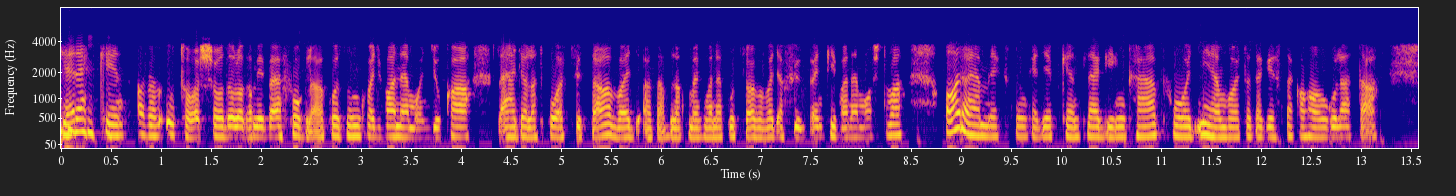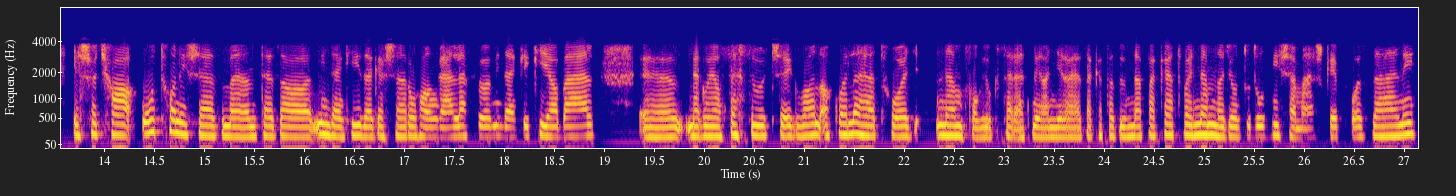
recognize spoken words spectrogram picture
gyerekként az az utolsó dolog, amivel foglalkozunk, hogy van-e mondjuk az ágy alatt porcica, vagy az ablak meg van-e pucolva, vagy a függöny ki van-e mostva. Arra emlékszünk egyébként leginkább, hogy milyen volt az egésznek a hangulata. És hogyha otthon is ez ment, ez a mindenki idegesen rohangál leföl, mindenki kiabál, meg olyan feszültség van, akkor lehet, hogy nem fogjuk szeretni annyira ezeket az ünnepeket, vagy nem nagyon tudunk mi sem másképp hozzáállni.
